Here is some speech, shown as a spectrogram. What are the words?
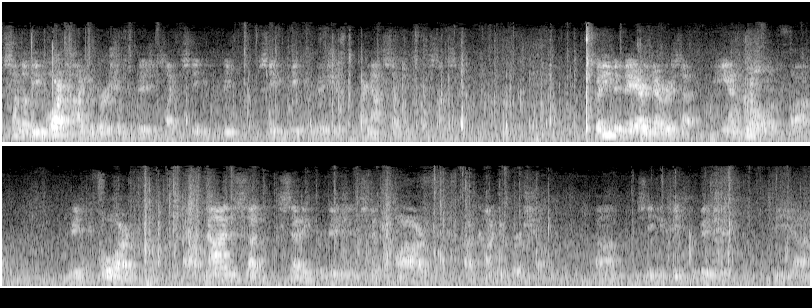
some of the more controversial provisions, like the peek provision, are not subject to the sunset. But even there, there is a handful of, uh, maybe four, uh, non-sunsetting provisions that are uh, controversial. Uh, peek provision, the uh,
